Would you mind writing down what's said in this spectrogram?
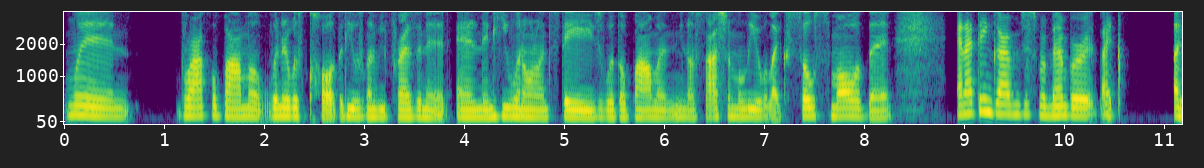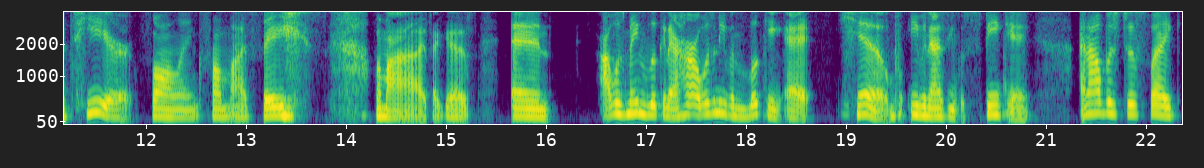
when Barack Obama, when it was called that he was going to be president, and then he went on on stage with Obama and you know Sasha Malia were like so small then, and I think I just remember like a tear falling from my face, from my eyes, I guess, and I was mainly looking at her. I wasn't even looking at him, even as he was speaking, and I was just like,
